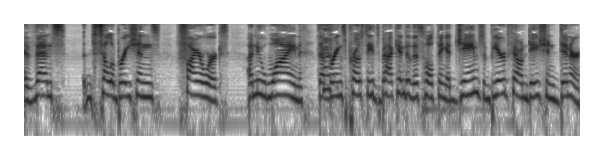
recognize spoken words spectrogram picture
events, celebrations, fireworks, a new wine that brings proceeds back into this whole thing, a James Beard Foundation dinner,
